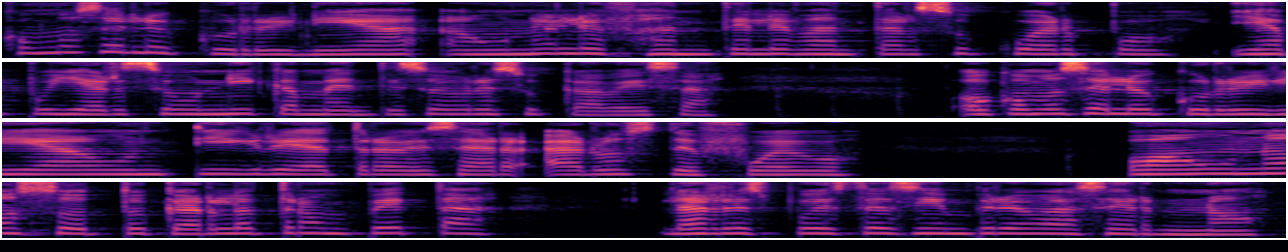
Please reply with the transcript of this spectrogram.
¿cómo se le ocurriría a un elefante levantar su cuerpo y apoyarse únicamente sobre su cabeza? ¿O cómo se le ocurriría a un tigre atravesar aros de fuego? ¿O a un oso tocar la trompeta? La respuesta siempre va a ser no.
